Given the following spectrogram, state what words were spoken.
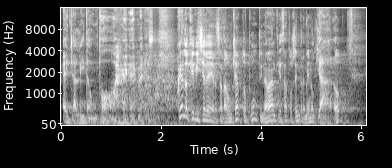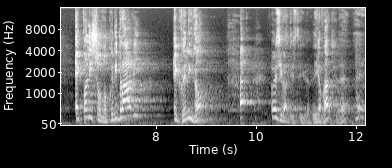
È già lì da un po'. eh. Quello che viceversa, da un certo punto in avanti è stato sempre meno chiaro, è quali sono quelli bravi e quelli no. Eh, come si fa a distinguere? Mica facile, eh? Eh.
